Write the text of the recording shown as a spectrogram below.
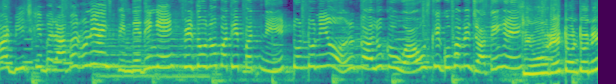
और बीज के बराबर उन्हें आइसक्रीम दे देंगे। फिर दोनों पति पत्नी टुनटुनी और कालू कौआ उसकी गुफा में जाते हैं। क्यों रे टुनटुनी?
